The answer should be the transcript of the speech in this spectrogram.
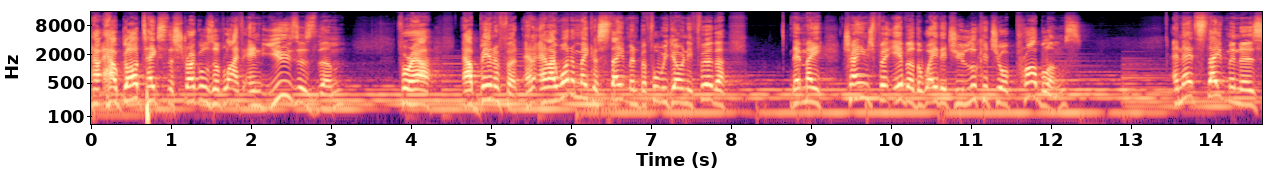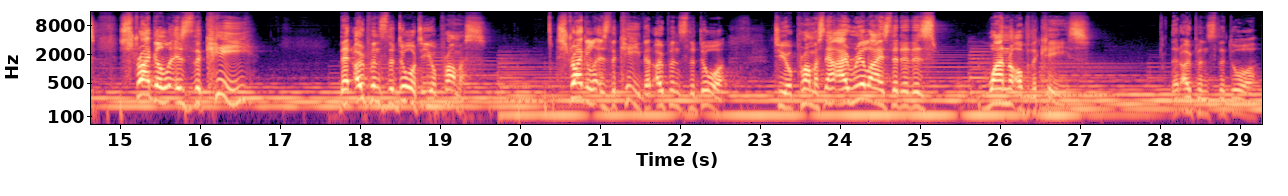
how, how God takes the struggles of life and uses them for our, our benefit. And, and I want to make a statement before we go any further that may change forever the way that you look at your problems. And that statement is struggle is the key that opens the door to your promise. Struggle is the key that opens the door to your promise. Now, I realize that it is one of the keys that opens the door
